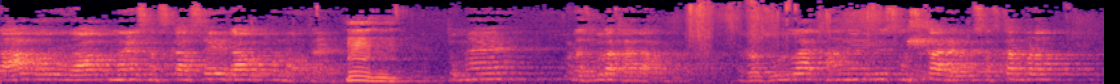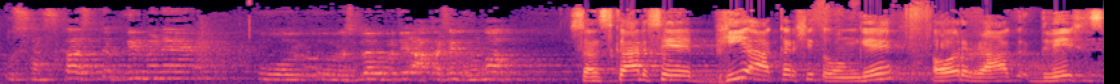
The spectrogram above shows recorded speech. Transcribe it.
राग और रागमय संस्कार से राग उत्पन्न होता है। हम्म हम्म। तो मैं रसगुल्ला खा रहा हूँ। रसगुल्ला खाने में जो संस्कार है। वो संस्कार बड़ा उस संस्कार से तो फिर मैंने रसगुल्ला के प्रति आकर्षित होऊँगा? संस्कार से भी आकर्षित होंगे और राग द्वेष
